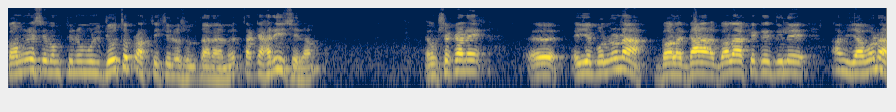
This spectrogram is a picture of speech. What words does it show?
কংগ্রেস এবং তৃণমূল যৌথ প্রার্থী ছিল সুলতান আহমেদ, তাকে হারিয়েছিলাম। এবং সেখানে আহ, এই যে বললো না গলা গা- গলা কেটে দিলে আমি যাব না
